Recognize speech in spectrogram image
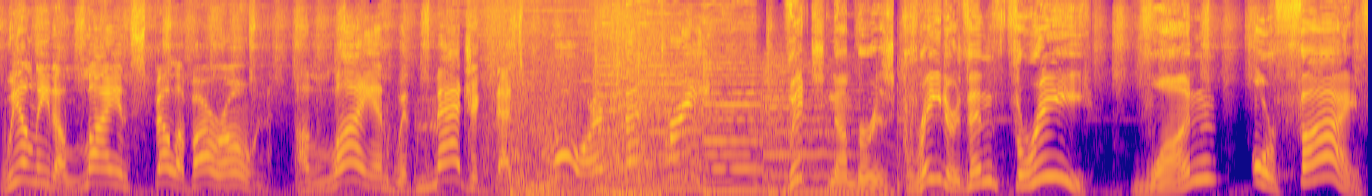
we'll need a lion spell of our own. A lion with magic that's more than three. Which number is greater than three? One or five?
